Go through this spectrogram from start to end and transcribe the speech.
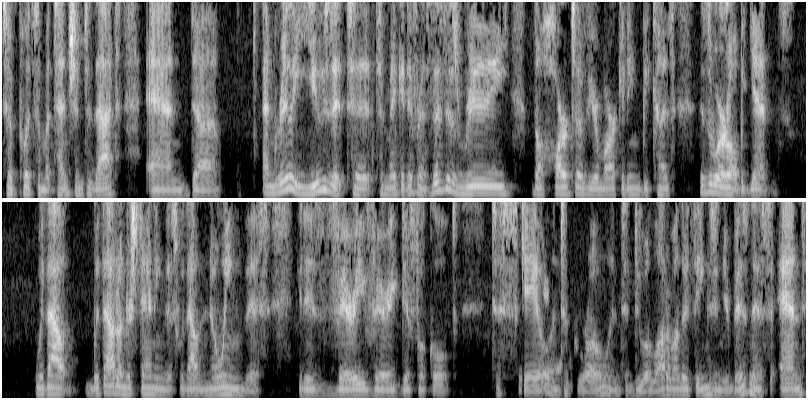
to put some attention to that and, uh, and really use it to, to make a difference. This is really the heart of your marketing because this is where it all begins without without understanding this, without knowing this, it is very very difficult to scale and to grow and to do a lot of other things in your business and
